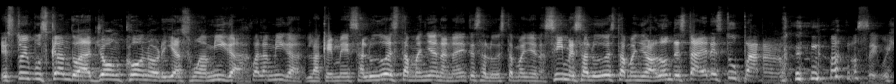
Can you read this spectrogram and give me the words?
Estoy buscando a John Connor y a su amiga. ¿Cuál amiga? La que me saludó esta mañana. Nadie te saludó esta mañana. Sí, me saludó esta mañana. ¿Dónde está? Eres tú, no, no sé, güey.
